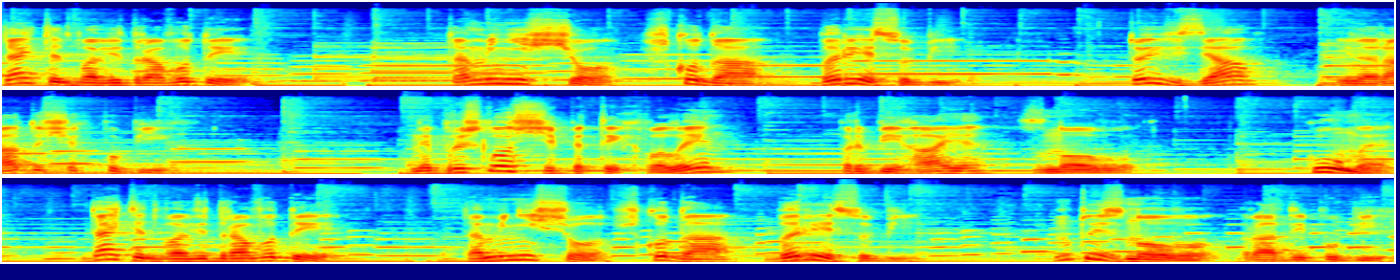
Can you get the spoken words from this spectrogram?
дайте два відра води. Та мені що, шкода, бери собі. Той взяв і на радощах побіг. Не пройшло ще п'яти хвилин, прибігає знову. Куме, дайте два відра води. Та мені що, шкода, бери собі. Ну то й знову радий побіг.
